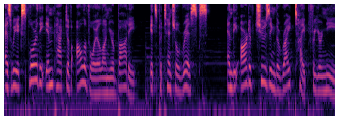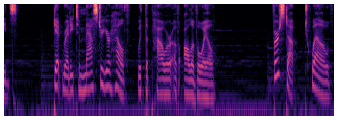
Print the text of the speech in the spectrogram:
as we explore the impact of olive oil on your body, its potential risks, and the art of choosing the right type for your needs. Get ready to master your health with the power of olive oil. First up, 12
